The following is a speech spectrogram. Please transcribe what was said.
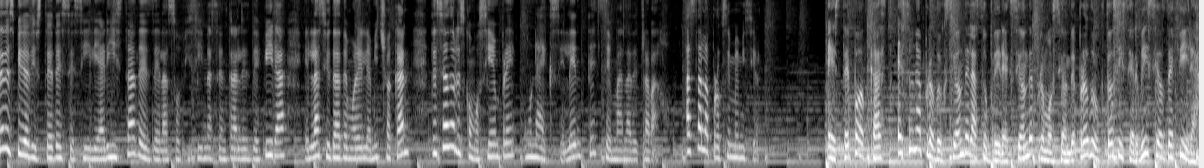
despide de ustedes Cecilia Arista desde las oficinas centrales de FIRA en la ciudad de Morelia, Michoacán, deseándoles como siempre una excelente semana de trabajo. Hasta la próxima emisión. Este podcast es una producción de la Subdirección de Promoción de Productos y Servicios de FIRA.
